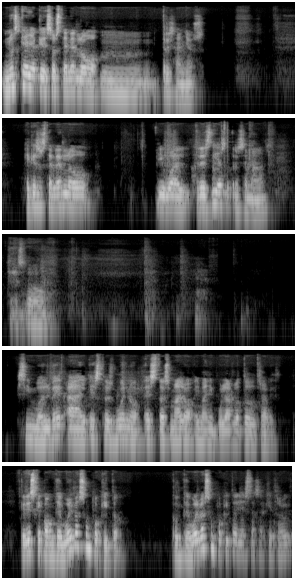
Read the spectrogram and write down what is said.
No es que haya que sostenerlo mm, tres años. Hay que sostenerlo igual tres días o tres semanas. Eso sin volver al esto es bueno, esto es malo y manipularlo todo otra vez. ¿Crees que con que vuelvas un poquito, con que vuelvas un poquito ya estás aquí otra vez?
